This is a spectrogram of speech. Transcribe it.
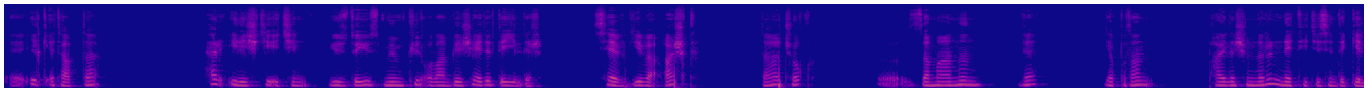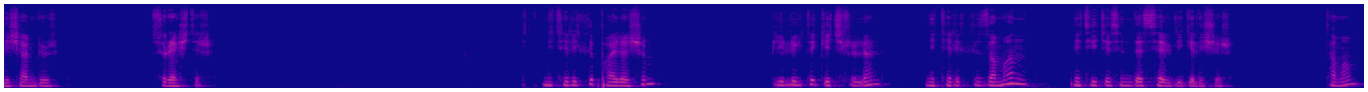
e, ilk etapta her ilişki için yüzde yüz mümkün olan bir şey de değildir. Sevgi ve aşk daha çok e, zamanın ve yapılan paylaşımların neticesinde gelişen bir süreçtir. Nitelikli paylaşım birlikte geçirilen nitelikli zaman neticesinde sevgi gelişir. Tamam.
